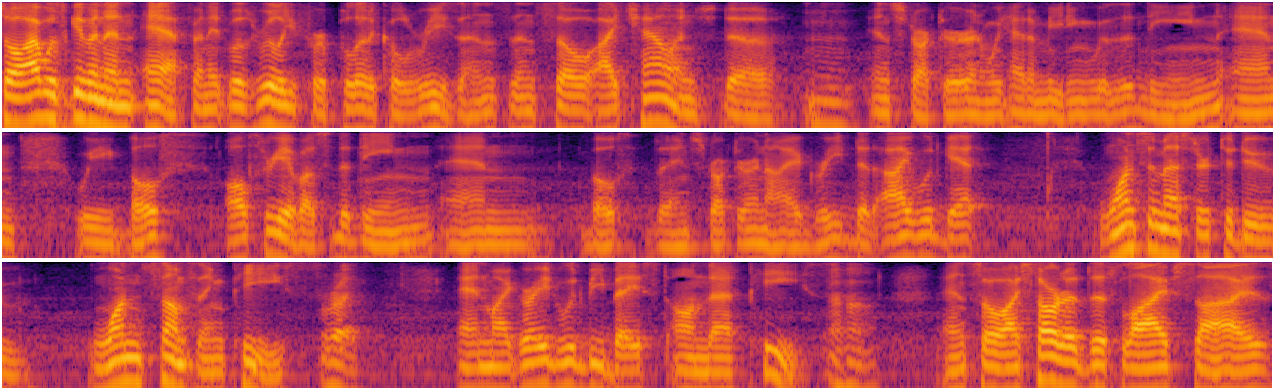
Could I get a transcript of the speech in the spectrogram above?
So I was given an F, and it was really for political reasons. And so I challenged the Mhm. instructor, and we had a meeting with the dean, and we both, all three of us, the dean and both the instructor and I, agreed that I would get one semester to do one something piece, Right. and my grade would be based on that piece. Uh huh. And so I started this life size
